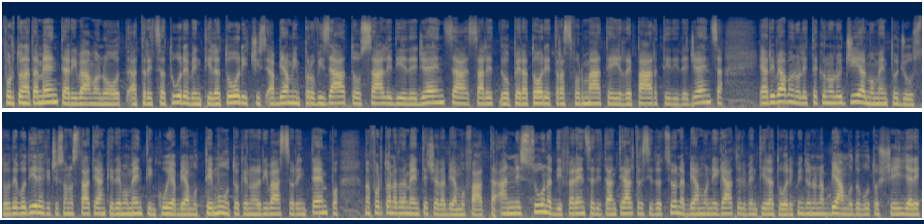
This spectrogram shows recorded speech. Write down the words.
Fortunatamente arrivavano attrezzature, ventilatori, abbiamo improvvisato sale di degenza, sale operatorie trasformate in reparti di degenza e arrivavano le tecnologie al momento giusto. Devo dire che ci sono stati anche dei momenti in cui abbiamo temuto che non arrivassero in tempo, ma fortunatamente ce l'abbiamo fatta. A nessuno, a differenza di tante altre situazioni, abbiamo negato il ventilatore, quindi non abbiamo dovuto scegliere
